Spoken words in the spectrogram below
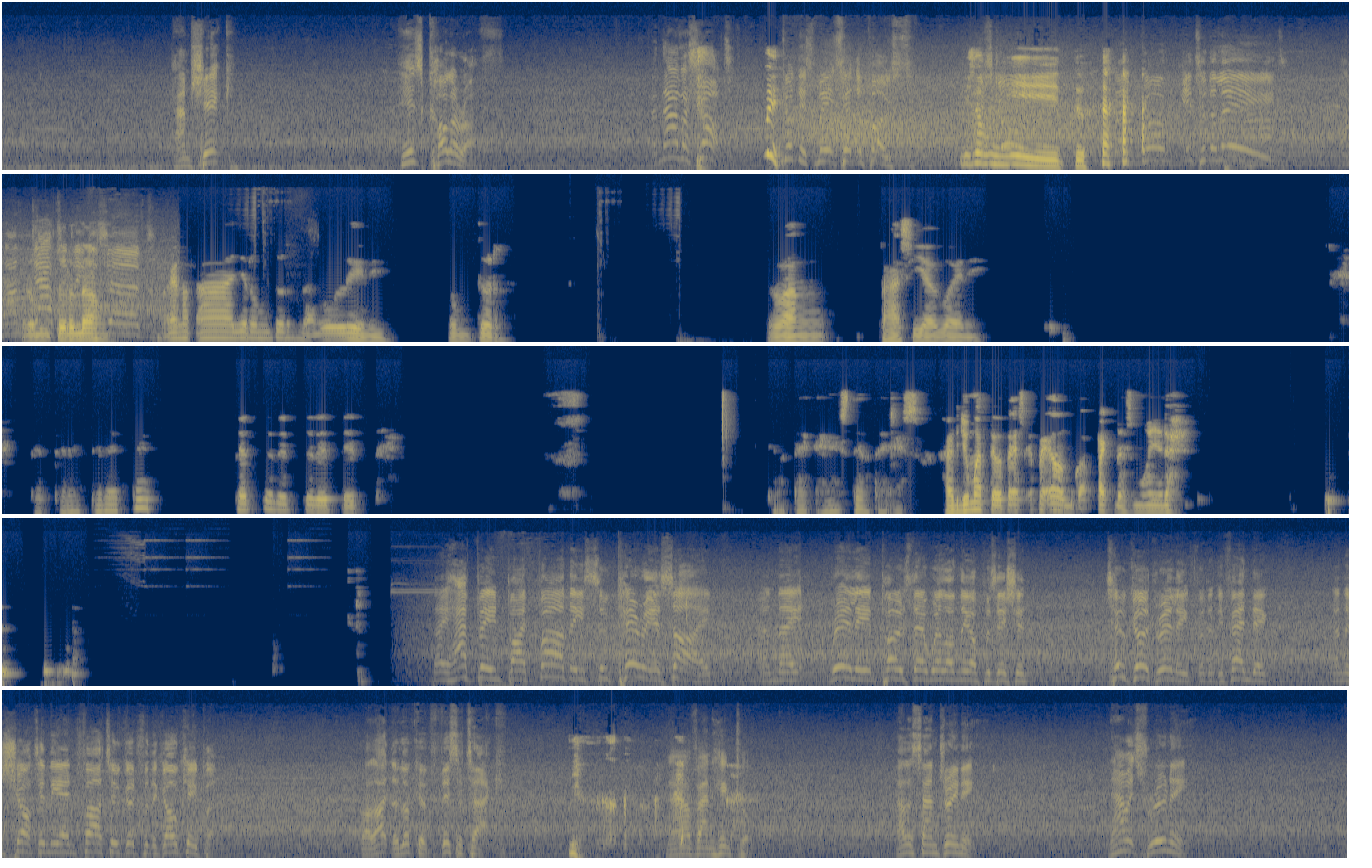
Hamshik. Here's Kolarov. And now the shot. Wih. Goodness me, it's hit the post. Bisa begitu. Room tour dong. Enak aja room tour, nggak boleh nih. Room tour. Ruang rahasia gue ini. Tetereteretet. Tetereteretet. TOTS, TOTS. Hari Jumat TOTS EPL buka pack dah semuanya dah. They have been by far the superior side, and they really imposed their will on the opposition. Too good, really, for the defending, and the shot in the end far too good for the goalkeeper. Well, I like the look of this attack. Now Van Ginkel. Alessandrini. Now it's Rooney.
